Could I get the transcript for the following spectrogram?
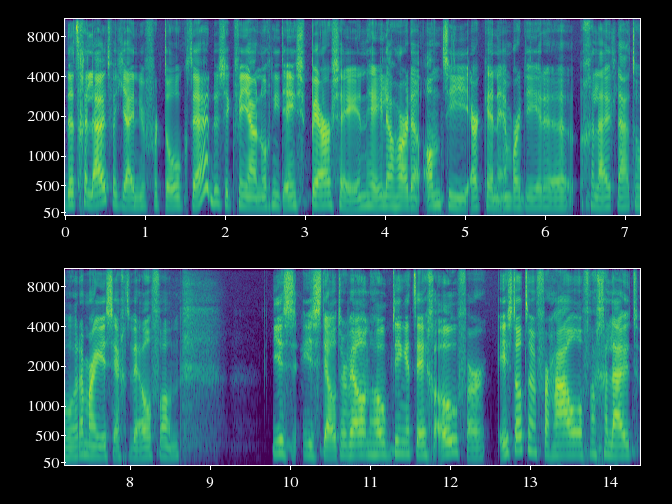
het geluid wat jij nu vertolkt. Hè? Dus ik vind jou nog niet eens per se een hele harde anti-erkennen en waarderen geluid laten horen. Maar je zegt wel van. Je, je stelt er wel een hoop dingen tegenover. Is dat een verhaal of een geluid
